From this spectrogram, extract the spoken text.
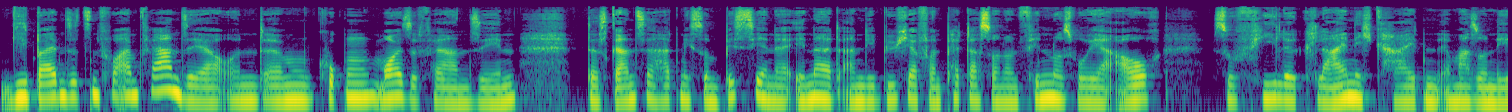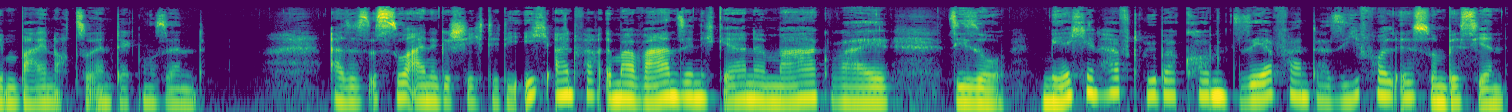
Die beiden sitzen vor einem Fernseher und ähm, gucken Mäusefernsehen. Das Ganze hat mich so ein bisschen erinnert an die Bücher von Pettersson und Findus, wo ja auch so viele Kleinigkeiten immer so nebenbei noch zu entdecken sind. Also es ist so eine Geschichte, die ich einfach immer wahnsinnig gerne mag, weil sie so märchenhaft rüberkommt, sehr fantasievoll ist, so ein bisschen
